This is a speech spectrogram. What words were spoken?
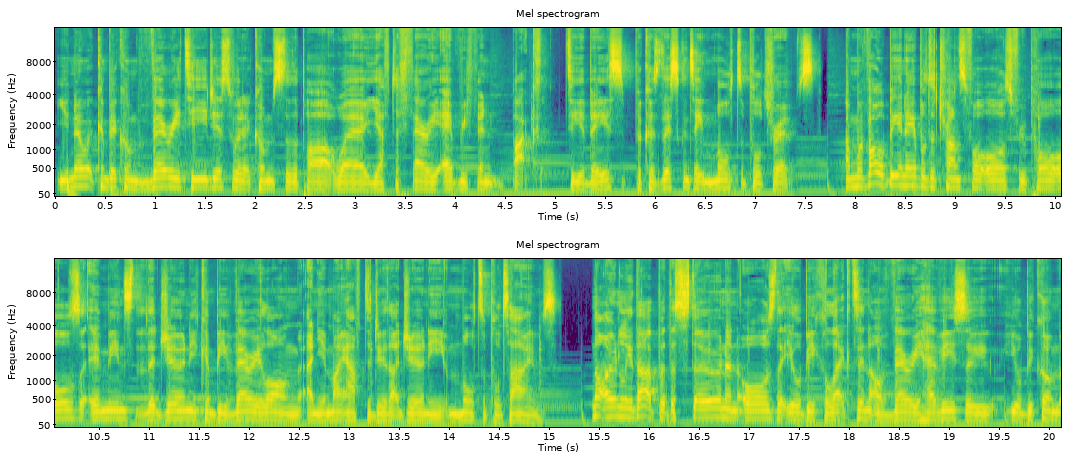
you know it can become very tedious when it comes to the part where you have to ferry everything back to your base because this can take multiple trips. And without being able to transport ores through portals, it means that the journey can be very long and you might have to do that journey multiple times. Not only that, but the stone and ores that you'll be collecting are very heavy, so you'll become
